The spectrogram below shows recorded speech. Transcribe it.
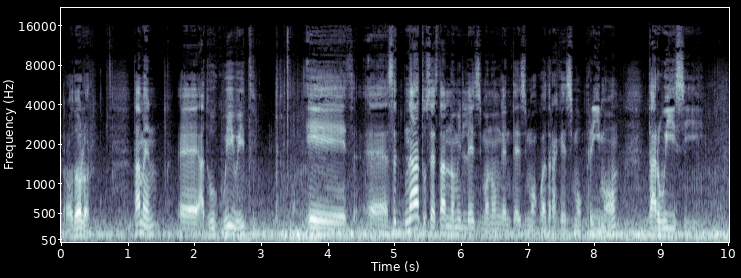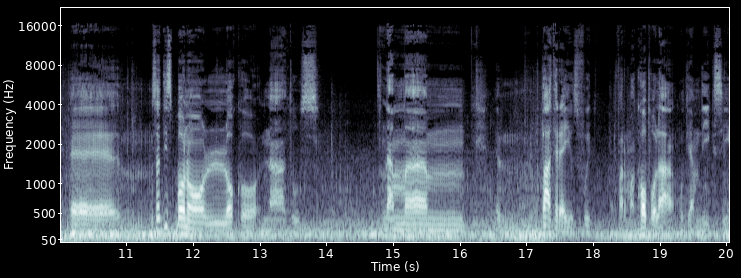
pro dolor. Tamen eh, ad hoc vivit et eh, sed natus est anno millesimo nongentesimo quadragesimo primo tarvisi eh, satis bono loco natus. Nam ehm, um, pater eius fuit pharmacopola utiam dixi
